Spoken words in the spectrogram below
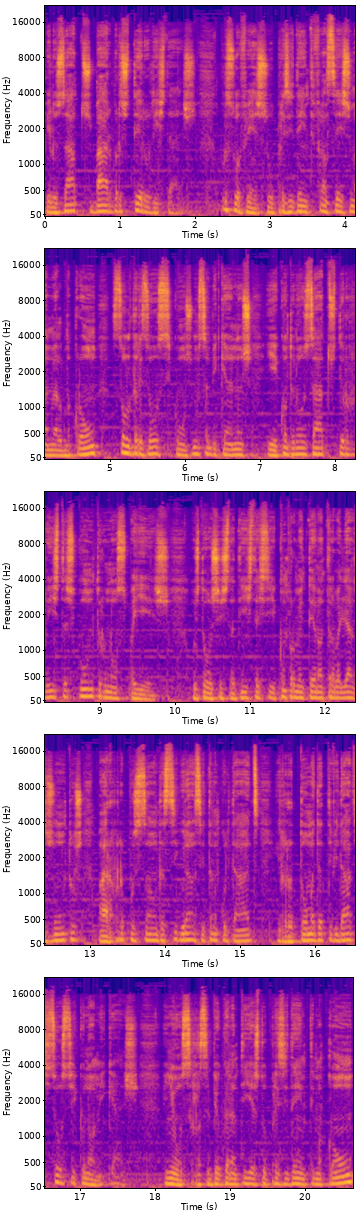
pelos atos bárbaros terroristas. Por sua vez, o presidente francês Emmanuel Macron solidarizou-se com os moçambicanos e condenou os atos terroristas contra o nosso país. Os dois estadistas se comprometeram a trabalhar juntos para a reposição da segurança e tranquilidade e retoma de atividades socioeconômicas. Nunes recebeu garantias do presidente Macron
